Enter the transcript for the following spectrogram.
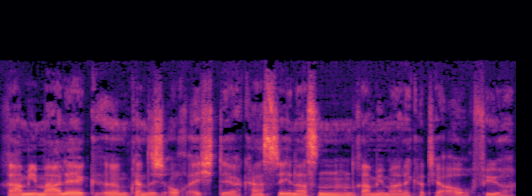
Rami Malek ähm, kann sich auch echt der Cast sehen lassen und Rami Malek hat ja auch für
